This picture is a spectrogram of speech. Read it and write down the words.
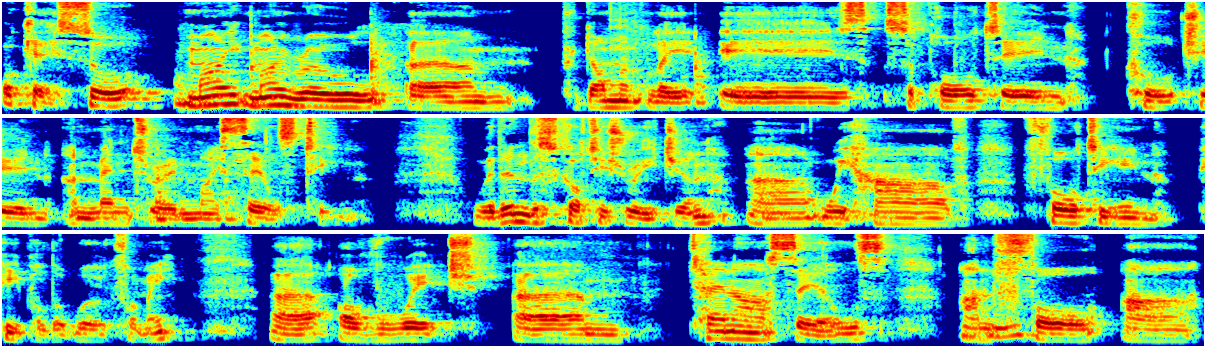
Okay, so my my role um, predominantly is supporting, coaching, and mentoring my sales team. Within the Scottish region, uh, we have 14 people that work for me, uh, of which um, 10 are sales and mm-hmm. 4 are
